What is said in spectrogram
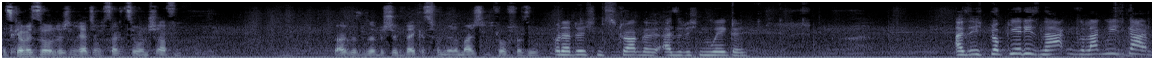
Jetzt können wir es so durch eine Rettungsaktion schaffen. Warte kurz, bis er ein Stück weg ist von mir, dann mache ich einen Fluchtversuch. Oder durch einen Struggle, also durch einen Wiggle. Also ich blockiere diesen Haken so lange wie ich kann.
